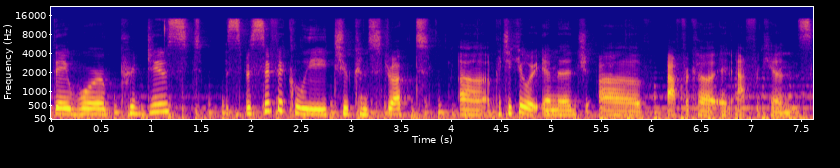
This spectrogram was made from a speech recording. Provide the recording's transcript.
They were produced specifically to construct uh, a particular image of Africa and Africans.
